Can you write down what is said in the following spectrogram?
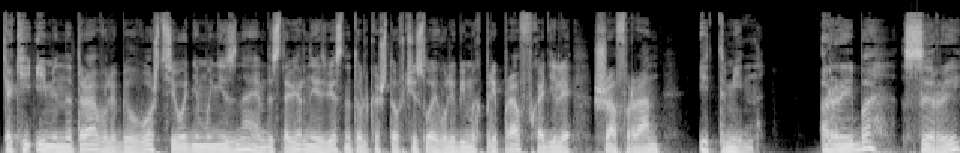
Какие именно травы любил вождь, сегодня мы не знаем. Достоверно известно только, что в число его любимых приправ входили шафран и тмин. Рыба, сыры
